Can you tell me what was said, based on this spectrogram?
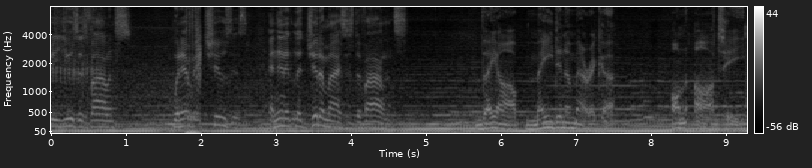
Country uses violence whenever it chooses, and then it legitimizes the violence. They are made in America on RT.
